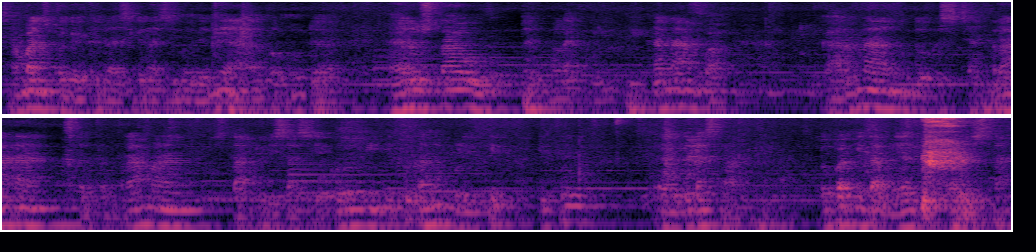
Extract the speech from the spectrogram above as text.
sampai sebagai generasi-generasi milenial pemuda harus tahu dan melek politik. Karena apa? Karena untuk kesejahteraan, ketentraman, stabilisasi ekonomi itu karena politik itu eh, kita stabil. Coba kita melihat Afghanistan.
